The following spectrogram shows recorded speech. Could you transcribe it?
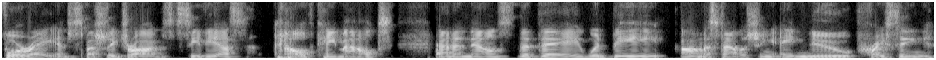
foray into specialty drugs, CVS Health came out and announced that they would be um, establishing a new pricing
